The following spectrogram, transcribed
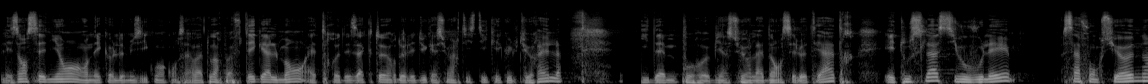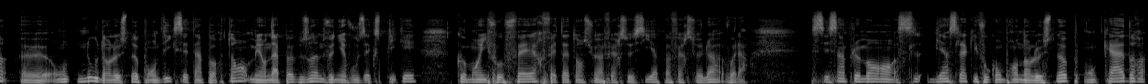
Les enseignants en école de musique ou en conservatoire peuvent également être des acteurs de l'éducation artistique et culturelle. Idem pour euh, bien sûr la danse et le théâtre. Et tout cela, si vous voulez, ça fonctionne. Euh, nous, dans le SNOP, on dit que c'est important, mais on n'a pas besoin de venir vous expliquer comment il faut faire. Faites attention à faire ceci, à pas faire cela. Voilà. C'est simplement bien cela qu'il faut comprendre dans le SNOP. On cadre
